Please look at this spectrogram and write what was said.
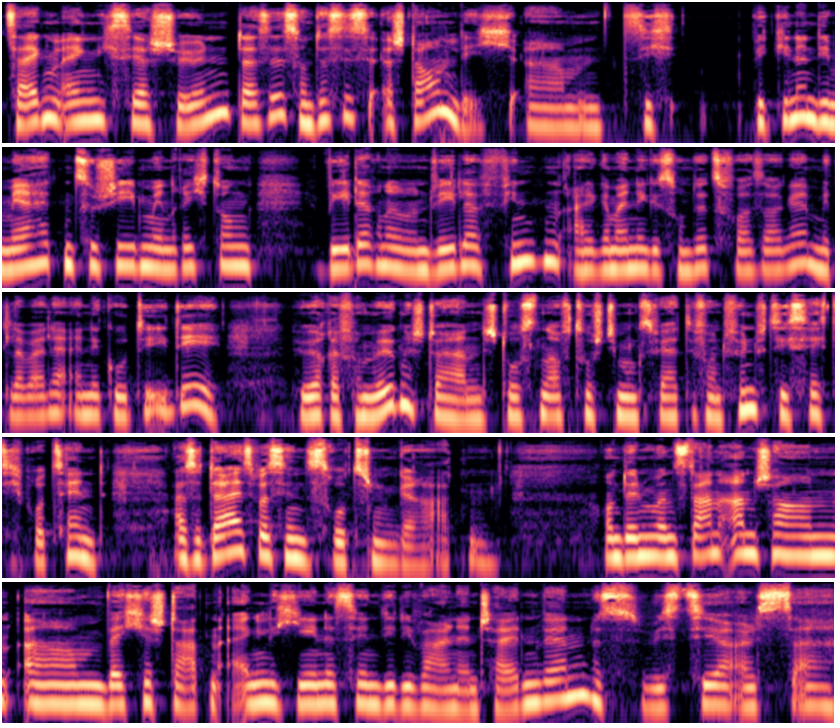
zeigen eigentlich sehr schön, dass es, und das ist erstaunlich, ähm, sich beginnen die Mehrheiten zu schieben in Richtung Wählerinnen und Wähler finden allgemeine Gesundheitsvorsorge mittlerweile eine gute Idee. Höhere Vermögensteuern stoßen auf Zustimmungswerte von 50, 60 Prozent. Also da ist was ins Rutschen geraten. Und wenn wir uns dann anschauen, ähm, welche Staaten eigentlich jene sind, die die Wahlen entscheiden werden, das wisst ihr als äh,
